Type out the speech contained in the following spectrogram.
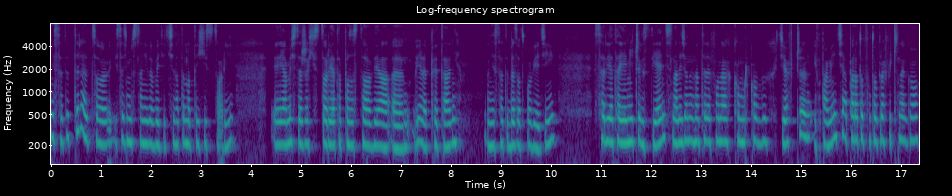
niestety tyle, co jesteśmy w stanie dowiedzieć się na temat tej historii. Ja myślę, że historia ta pozostawia e, wiele pytań, no niestety bez odpowiedzi. Seria tajemniczych zdjęć znalezionych na telefonach komórkowych dziewczyn i w pamięci aparatu fotograficznego,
